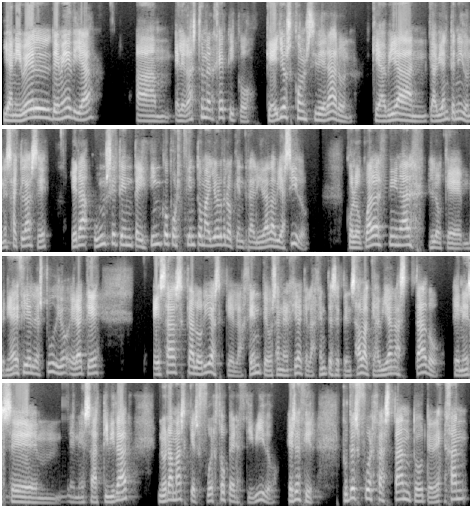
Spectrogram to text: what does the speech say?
Y a nivel de media, el gasto energético que ellos consideraron que habían, que habían tenido en esa clase era un 75% mayor de lo que en realidad había sido. Con lo cual, al final, lo que venía a decir el estudio era que esas calorías que la gente o esa energía que la gente se pensaba que había gastado en, ese, en esa actividad no era más que esfuerzo percibido. Es decir, tú te esfuerzas tanto, te dejan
